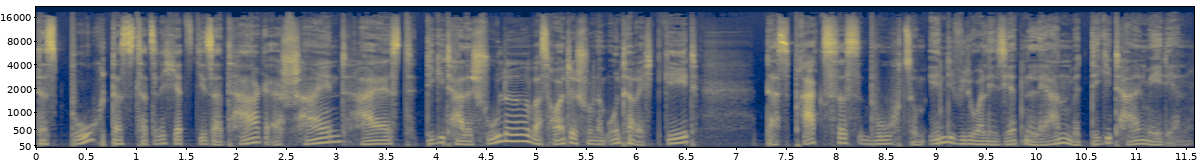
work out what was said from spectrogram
das Buch, das tatsächlich jetzt dieser Tage erscheint, heißt Digitale Schule, was heute schon im Unterricht geht. Das Praxisbuch zum individualisierten Lernen mit digitalen Medien.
